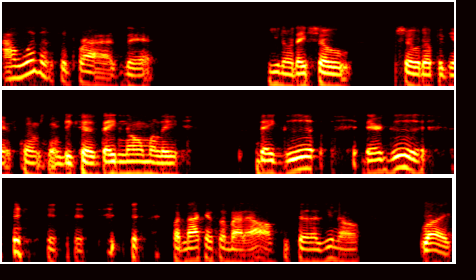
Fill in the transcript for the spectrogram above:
I wasn't surprised that you know they showed showed up against Clemson because they normally they good they're good for knocking somebody off because you know Right.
